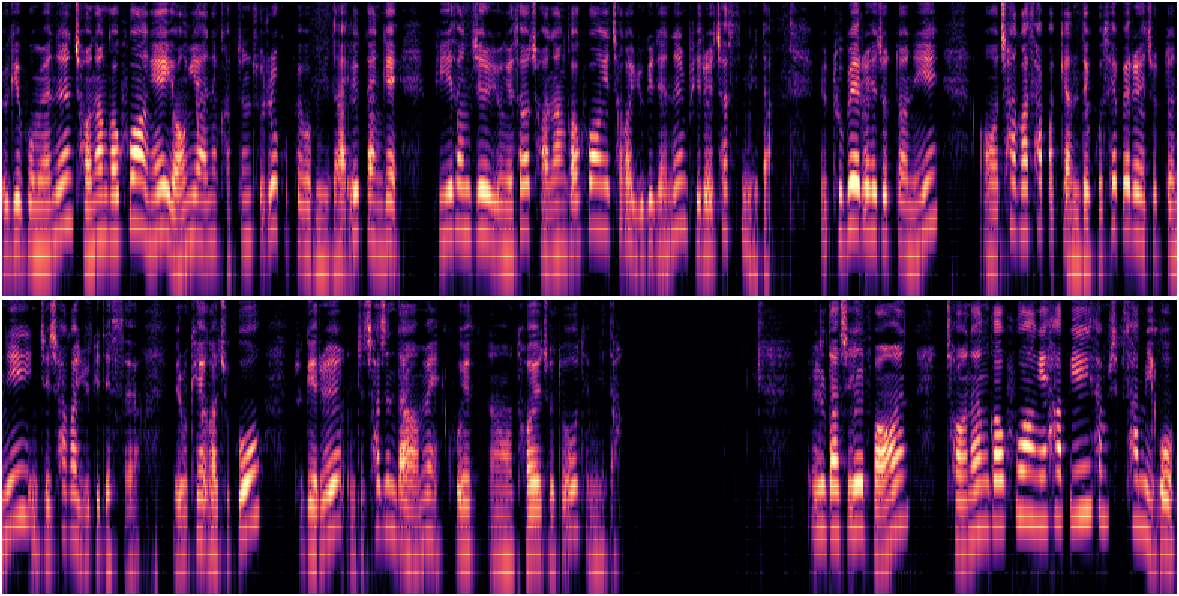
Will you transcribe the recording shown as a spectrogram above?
여기 보면은 전항과 후항의 0이 하는 같은 수를 곱해봅니다. 1단계 비성질을 이용해서 전항과 후항의 차가 6이 되는 비를 찾습니다. 두 배를 해줬더니 어, 차가 4밖에 안 되고 세 배를 해줬더니 이제 차가 6이 됐어요. 이렇게 해가지고 두 개를 이제 찾은 다음에 구해, 어, 더해줘도 됩니다. 1-1번 전항과 후항의 합이 33이고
